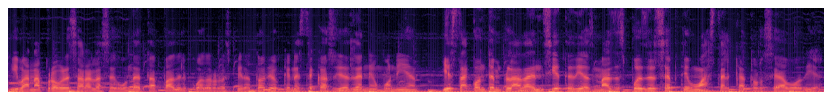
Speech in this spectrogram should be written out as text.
y van a progresar a la segunda etapa del cuadro respiratorio, que en este caso ya es la neumonía, y está contemplada en 7 días más después del séptimo hasta el catorceavo día.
